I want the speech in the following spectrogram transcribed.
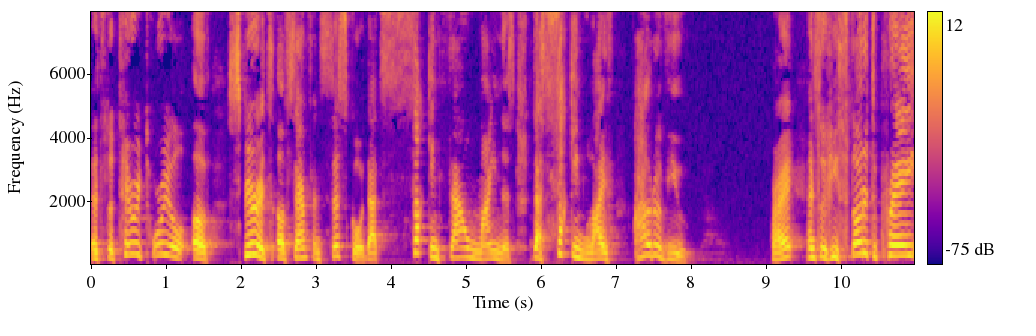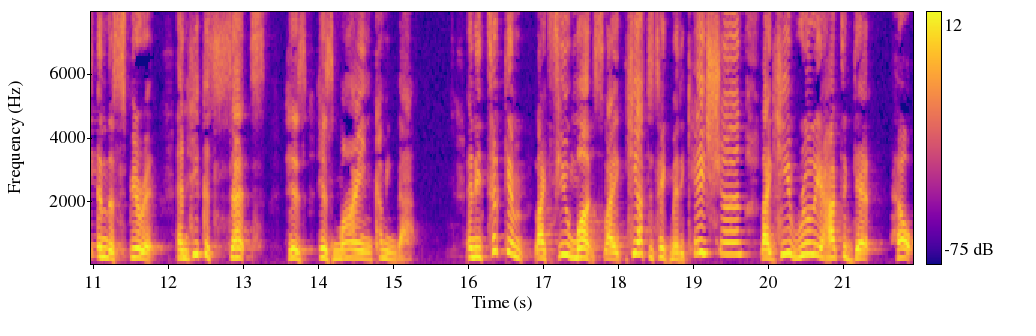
It's the territorial of spirits of San Francisco that's sucking sound mindness, that's sucking life out of you. Right? And so he started to pray in the spirit and he could sense his, his mind coming back. And it took him like few months, like he had to take medication, like he really had to get help.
